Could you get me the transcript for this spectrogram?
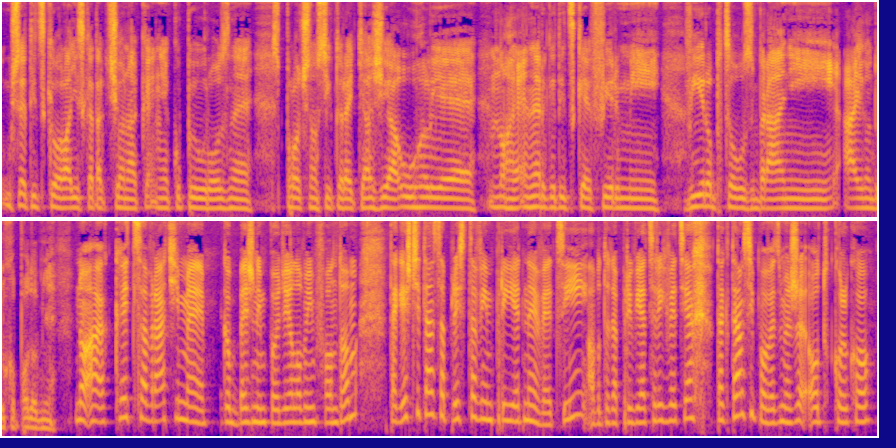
už z etického hľadiska tak či onak nekupujú rôzne spoločnosti, ktoré ťažia uhlie, mnohé energetické firmy, výrobcov zbraní a jednoducho podobne. No a keď sa vrátime k bežným podielovým fondom, tak ešte tam sa pristavím pri jednej veci, alebo teda pri viacerých veciach, tak tam si povedzme, že od koľko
